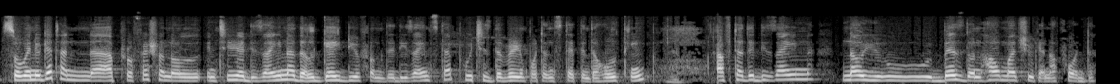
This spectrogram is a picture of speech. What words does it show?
So when you get a uh, professional interior designer, they'll guide you from the design step, which is the very important step in the whole thing. After the design, now you, based on how much you can afford,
